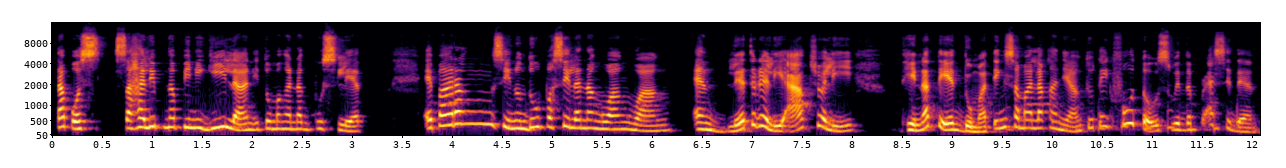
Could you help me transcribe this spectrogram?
Tapos, sa halip na pinigilan itong mga nagpuslit, eh parang sinundo pa sila ng wangwang and literally, actually, hinatid, dumating sa Malacanang to take photos with the president.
